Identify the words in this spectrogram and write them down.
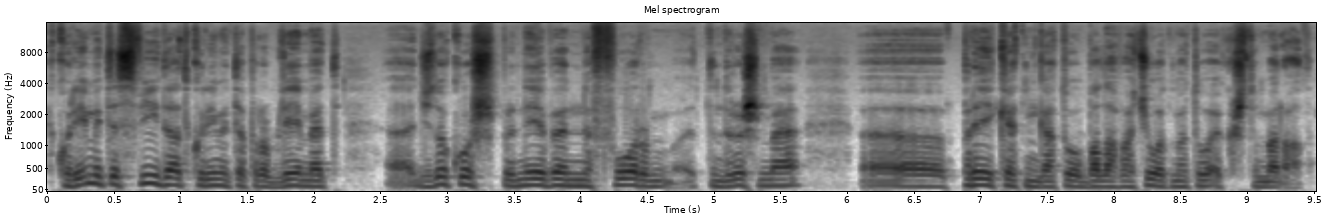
E kur jemi te sfidat, kur jemi te problemet, çdokush prej neve në formë të ndryshme preket nga to, ballafaqohet me to e kështu me radhë.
